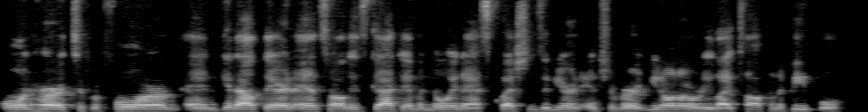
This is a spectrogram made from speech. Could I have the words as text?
on her to perform and get out there and answer all these goddamn annoying ass questions if you're an introvert you don't already like talking to people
